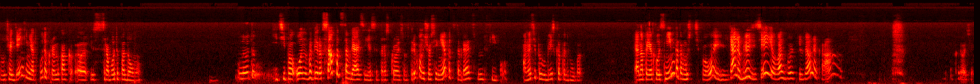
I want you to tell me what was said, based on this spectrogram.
получать деньги ниоткуда, кроме как э, из работы по дому. Ну, это... И, типа, он, во-первых, сам подставляется, если это раскроется, во-вторых, он еще сильнее подставляет свою эльфийку. Она, типа, его близкая подруга. И она поехала с ним, потому что, типа, ой, я люблю детей, и у вас будет ребенок, а? Короче,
